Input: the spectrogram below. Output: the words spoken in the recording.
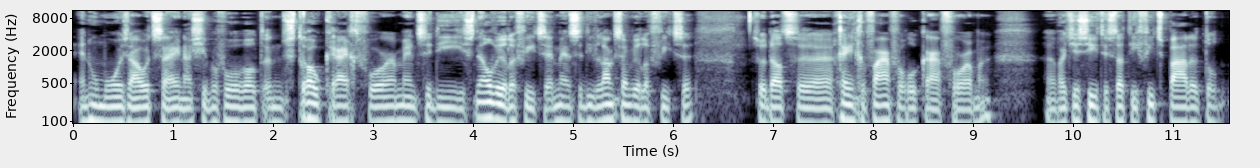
En hoe mooi zou het zijn als je bijvoorbeeld een strook krijgt voor mensen die snel willen fietsen en mensen die langzaam willen fietsen, zodat ze geen gevaar voor elkaar vormen. Uh, wat je ziet is dat die fietspaden tot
